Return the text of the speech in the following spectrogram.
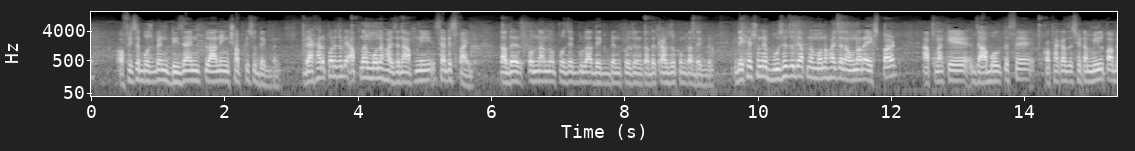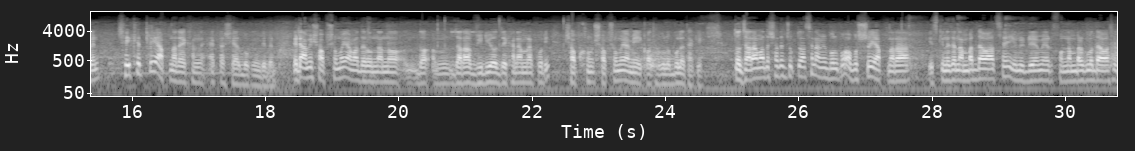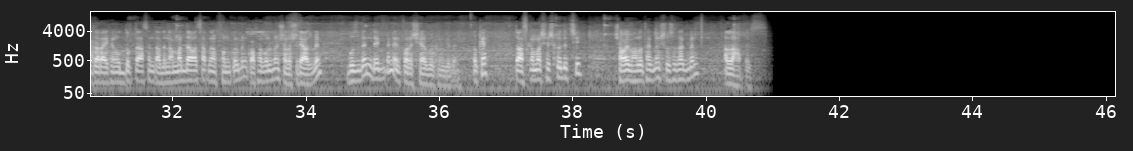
অফিসে বসবেন, ডিজাইন, প্ল্যানিং সব কিছু দেখবেন। দেখার পরে যদি আপনার মনে হয় যে না, আপনি স্যাটিসফাইড, তাদের অন্যান্য প্রজেক্টগুলো দেখবেন, প্রয়োজনে তাদের কার্যক্রমটা দেখবেন। দেখে শুনে বুঝে যদি আপনার মনে হয় যে না, ওনারা এক্সপার্ট আপনাকে যা বলতেছে, কথা কাজে সেটা মিল পাবেন, সেই ক্ষেত্রেই আপনারা এখানে একটা শেয়ার বুকিং দিবেন। এটা আমি সবসময় আমাদের অন্যান্য যারা ভিডিও যেখানে আমরা করি, সব সবসময় আমি এই কথাগুলো বলে থাকি। তো যারা আমাদের সাথে যুক্ত আছেন, আমি বলব অবশ্যই আপনারা স্ক্রিনে যে নাম্বার দেওয়া আছে ইউনিডিএম এর ফোন নাম্বারগুলো দেওয়া আছে, যারা এখানে উদ্যোক্তা আছেন, তাদের নাম্বার দেওয়া আছে, আপনারা ফোন করবেন, কথা বলবেন, সরাসরি আসবেন, বুঝবেন, দেখবেন, এরপরে শেয়ার বুকিং দিবেন। ওকে তো আজকে আমরা শেষ করে দিচ্ছি। সবাই ভালো থাকবেন, সুস্থ থাকবেন। আল্লাহ হাফেজ।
